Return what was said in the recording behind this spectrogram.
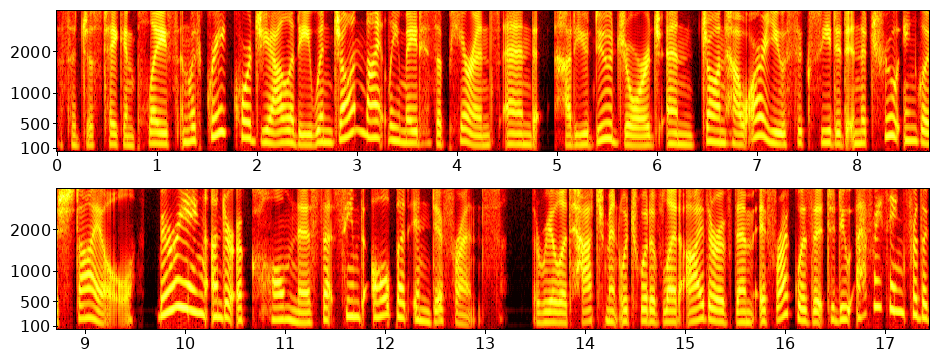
This had just taken place, and with great cordiality, when John Knightley made his appearance, and How do you do, George? and John, how are you? succeeded in the true English style, burying under a calmness that seemed all but indifference the real attachment which would have led either of them, if requisite, to do everything for the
